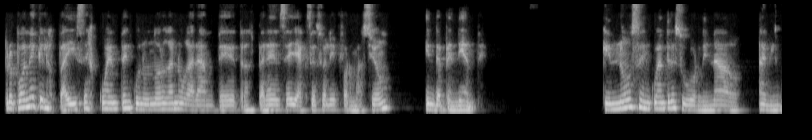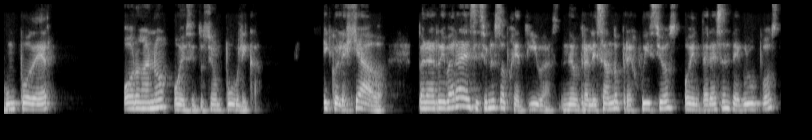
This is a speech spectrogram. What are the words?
propone que los países cuenten con un órgano garante de transparencia y acceso a la información independiente, que no se encuentre subordinado a ningún poder órgano o institución pública, y colegiado, para arribar a decisiones objetivas, neutralizando prejuicios o intereses de grupos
